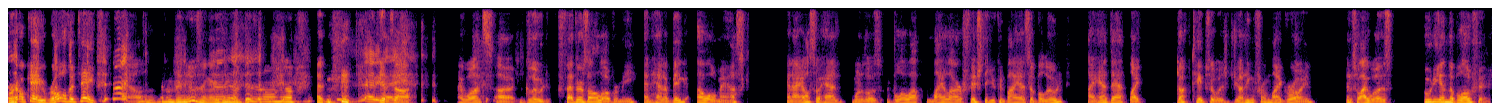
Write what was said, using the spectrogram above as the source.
we're okay. Roll the tape. Right. You know, haven't been using anything but digital. You know, anyway. it's uh, I once uh, glued feathers all over me and had a big owl mask, and I also had one of those blow up mylar fish that you can buy as a balloon. I had that like duct tape so it was jutting from my groin, and so I was Hootie and the Blowfish.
